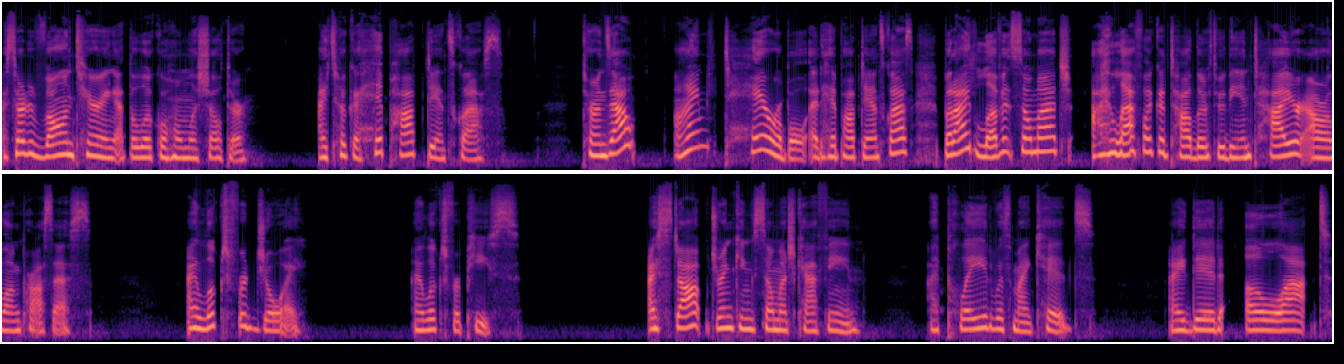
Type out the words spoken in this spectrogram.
I started volunteering at the local homeless shelter. I took a hip hop dance class. Turns out, I'm terrible at hip hop dance class, but I love it so much, I laughed like a toddler through the entire hour long process. I looked for joy. I looked for peace. I stopped drinking so much caffeine. I played with my kids. I did a lot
